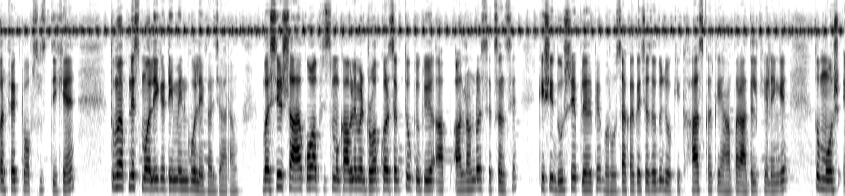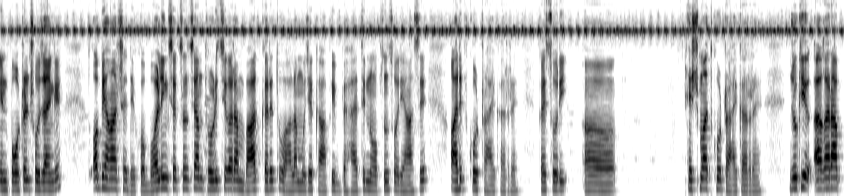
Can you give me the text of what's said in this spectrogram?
परफेक्ट ऑप्शन दिखे हैं। तो मैं अपने स्मॉली की टीम में इनको लेकर जा रहा हूँ। बशीर शाह को आप इस मुकाबले में ड्रॉप कर सकते हो क्योंकि आप ऑलराउंडर सेक्शन से किसी दूसरे प्लेयर पे भरोसा करके चल सकते हो जो कि खास करके यहाँ पर आदिल खेलेंगे। तो मोस्ट इंपॉर्टेंट हो जाएँगे। तो अब यहाँ से देखो बॉलिंग सेक्शन से हम थोड़ी सी अगर हम बात करें तो हालाँकि मुझे काफ़ी बेहतरीन ऑप्शन और यहाँ से आरिफ को ट्राई कर रहे हैं। कहीं सॉरी इस्मत को ट्राई कर रहे हैं। जो कि अगर आप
